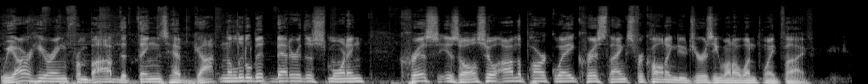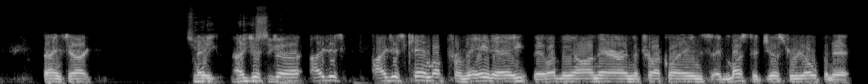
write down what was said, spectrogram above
We are hearing from Bob that things have gotten a little bit better this morning. Chris is also on the Parkway. Chris, thanks for calling New Jersey 101.5. Thanks, Eric. So what do you, what I do you just, uh, I just, I just came up from 8A. They let me on there in the truck lanes. It must have just reopened it,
